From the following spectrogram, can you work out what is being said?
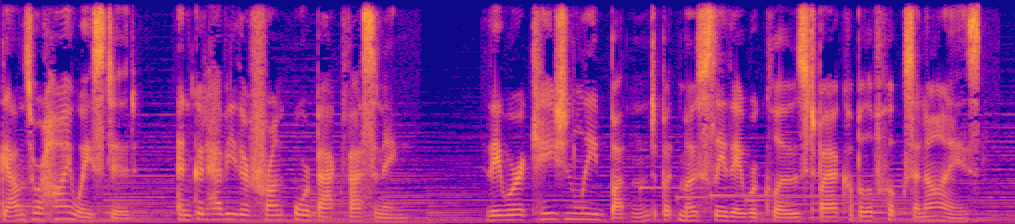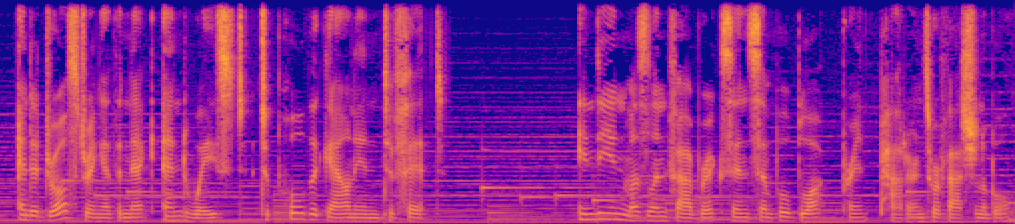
Gowns were high waisted and could have either front or back fastening. They were occasionally buttoned, but mostly they were closed by a couple of hooks and eyes, and a drawstring at the neck and waist to pull the gown in to fit. Indian muslin fabrics in simple block print patterns were fashionable,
